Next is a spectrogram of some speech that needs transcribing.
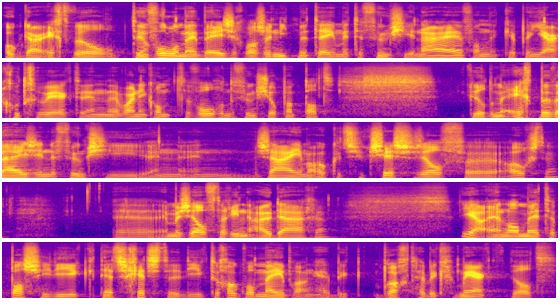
ook daar echt wel ten volle mee bezig was. En niet meteen met de functie ernaar. Hè, van ik heb een jaar goed gewerkt en uh, wanneer komt de volgende functie op mijn pad. Ik wilde me echt bewijzen in de functie en, en zaaien, maar ook het succes zelf uh, oogsten. Uh, en mezelf daarin uitdagen. Ja, en dan met de passie die ik net schetste, die ik toch ook wel meebrang, heb ik, bracht, heb ik gemerkt dat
